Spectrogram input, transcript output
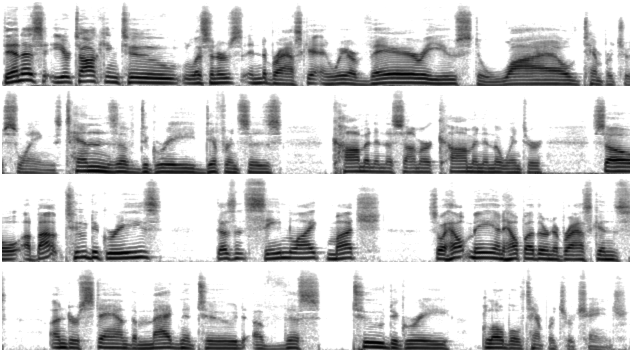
Dennis, you're talking to listeners in Nebraska, and we are very used to wild temperature swings, tens of degree differences, common in the summer, common in the winter. So, about two degrees doesn't seem like much. So, help me and help other Nebraskans understand the magnitude of this two degree global temperature change.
